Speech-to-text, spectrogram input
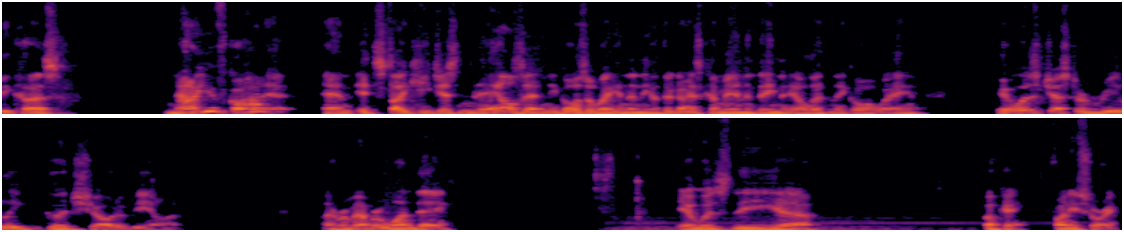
because now you've got it and it's like he just nails it and he goes away and then the other guys come in and they nail it and they go away and it was just a really good show to be on. I remember one day it was the uh, okay. Funny story.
